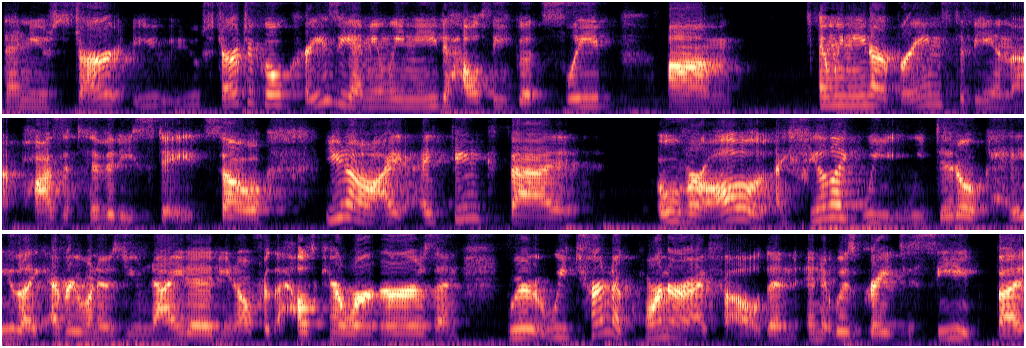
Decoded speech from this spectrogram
then you start you, you start to go crazy. I mean we need healthy good sleep um, and we need our brains to be in that positivity state. So you know i, I think that overall, I feel like we we did okay. Like everyone was united, you know, for the healthcare workers, and we we turned a corner. I felt, and and it was great to see. But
